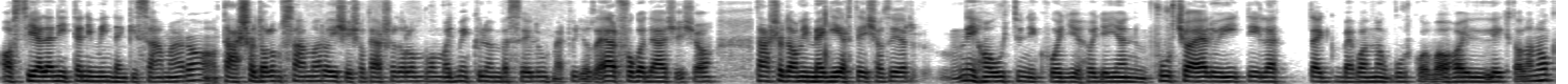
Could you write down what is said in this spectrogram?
azt jeleníteni mindenki számára, a társadalom számára is, és a társadalomról majd még külön beszélünk, mert ugye az elfogadás és a társadalmi megértés azért néha úgy tűnik, hogy, hogy ilyen furcsa előítéletekbe vannak burkolva a hajléktalanok,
